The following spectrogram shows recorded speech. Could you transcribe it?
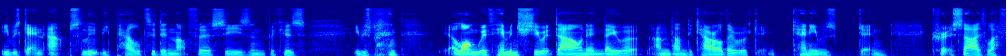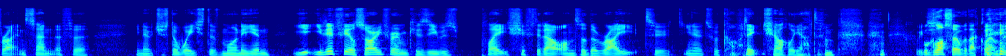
he was getting absolutely pelted in that first season because he was, along with him and Stuart Downing, they were and Andy Carroll, they were getting, Kenny was getting criticised left, right, and centre for you know just a waste of money, and you, you did feel sorry for him because he was play shifted out onto the right to you know to accommodate Charlie Adam, which We'll gloss over that, Glenn.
